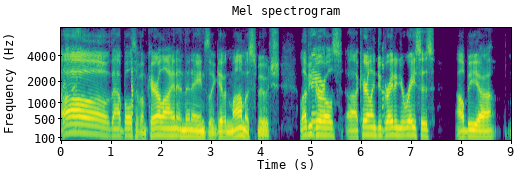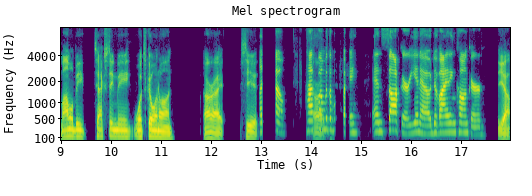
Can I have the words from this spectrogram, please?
Oh, now both of them, Caroline and then Ainsley, giving mom a smooch. Love you, They're- girls. Uh, Caroline, do great in your races. I'll be. Uh, mom will be texting me what's going on. All right. See you. have All fun right. with the boy and soccer, you know, divide and conquer. Yeah.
